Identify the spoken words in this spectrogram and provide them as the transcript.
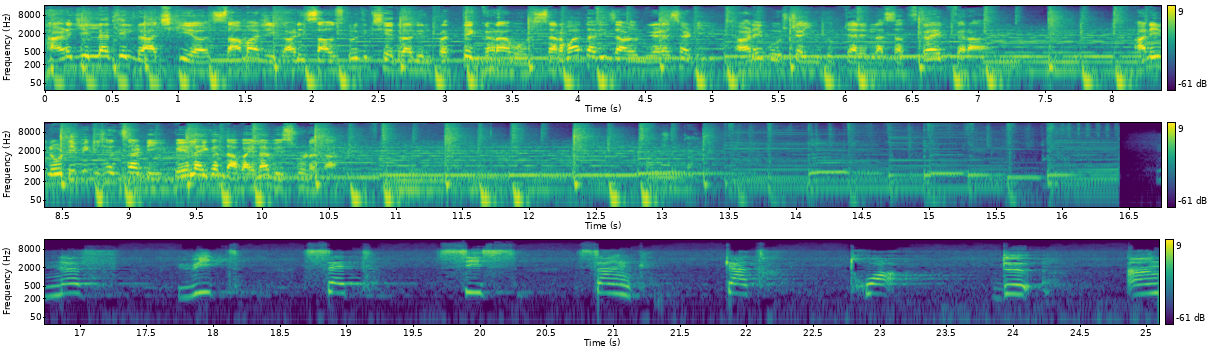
ठाणे जिल्ह्यातील राजकीय सामाजिक आणि सांस्कृतिक क्षेत्रातील प्रत्येक घडामोड सर्वात आधी जाणून घेण्यासाठी ठाणे पोस्टच्या युट्यूब चॅनेलला सबस्क्राईब करा. आणि नोटिफिकेशनसाठी बेल आयकन दाबायला विसरू नका. cinq, quatre, trois, deux, un,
